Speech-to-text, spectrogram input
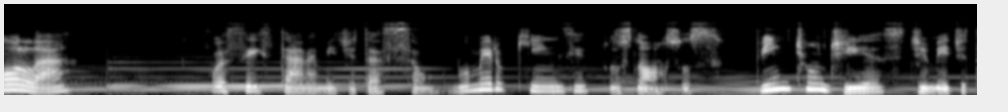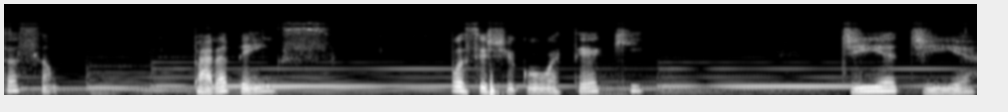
Olá, você está na meditação número 15 dos nossos 21 dias de meditação. Parabéns! Você chegou até aqui, dia a dia,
